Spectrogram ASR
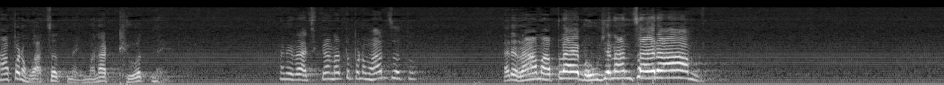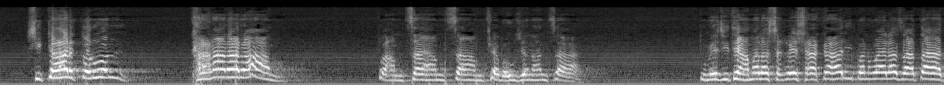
हा आपण वाचत नाही मनात ठेवत नाही. आणि राजकारणात पण वाहत जातो. अरे राम आपला आहे बहुजनांचा आहे राम. शिकार करून खाणारा राम. तो आमचा आहे आमचा आमच्या बहुजनांचा. तुम्ही जिथे आम्हाला सगळे शाकाहारी बनवायला जातात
